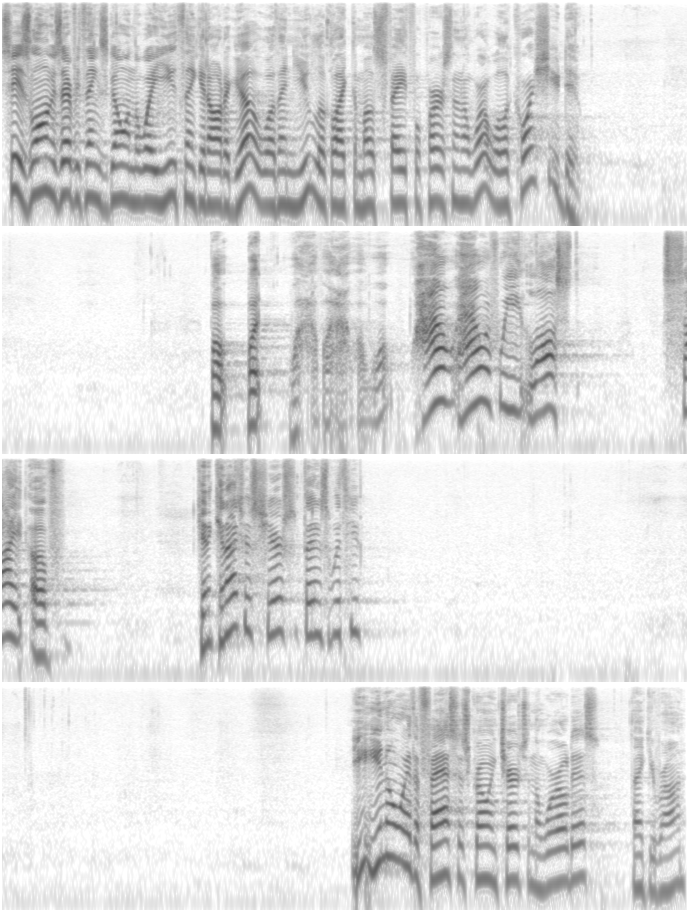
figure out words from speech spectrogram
See, as long as everything's going the way you think it ought to go, well, then you look like the most faithful person in the world. Well, of course you do. But, but how, how have we lost sight of? Can, can I just share some things with you? You, you know where the fastest growing church in the world is? Thank you, Ron.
